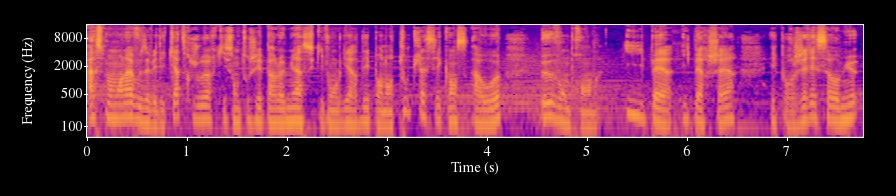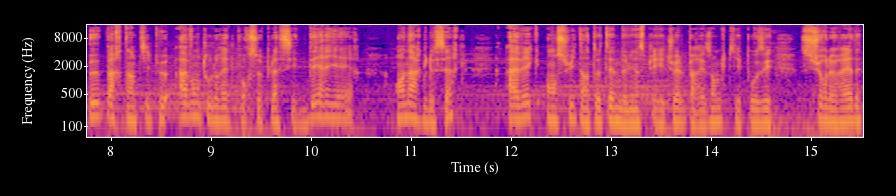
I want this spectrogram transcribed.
À ce moment-là, vous avez les 4 joueurs qui sont touchés par le mias qui vont le garder pendant toute la séquence AOE. Eux vont prendre hyper hyper cher, et pour gérer ça au mieux, eux partent un petit peu avant tout le raid pour se placer derrière en arc de cercle, avec ensuite un totem de lien spirituel par exemple qui est posé sur le raid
